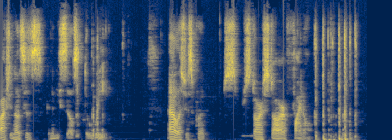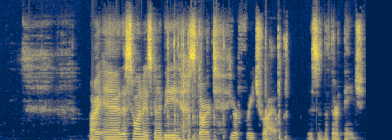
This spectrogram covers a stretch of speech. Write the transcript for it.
Actually, no, this is going to be sales three. Now let's just put star star final. Alright, and this one is going to be start your free trial. This is the third page.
